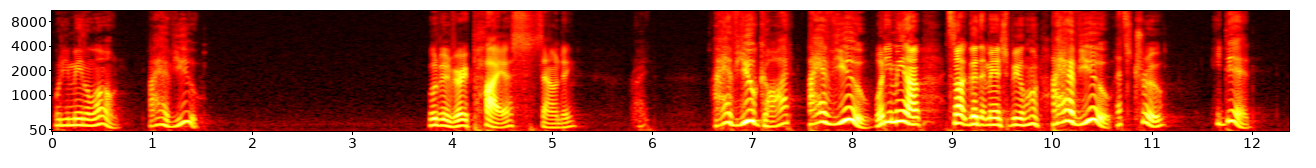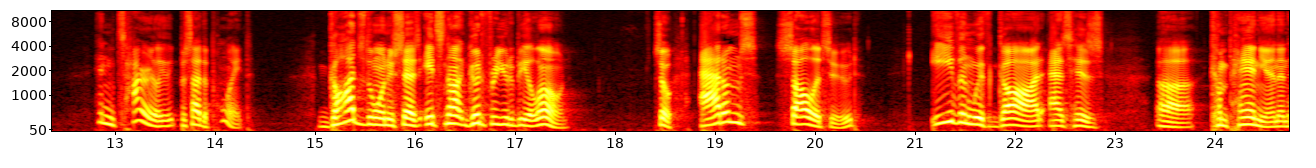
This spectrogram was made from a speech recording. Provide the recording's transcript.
What do you mean alone? I have you. Would have been very pious sounding, right? I have you, God. I have you. What do you mean I'm, it's not good that man should be alone? I have you. That's true. He did. And entirely beside the point. God's the one who says it's not good for you to be alone. So Adam's solitude, even with God as his uh, companion and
